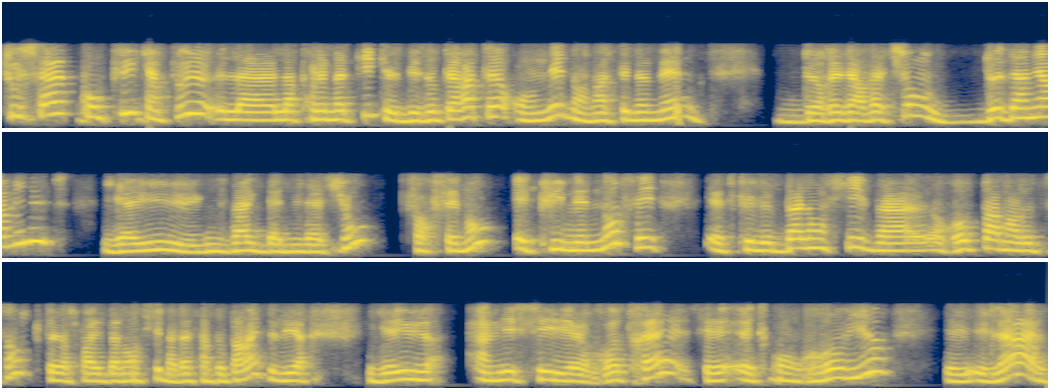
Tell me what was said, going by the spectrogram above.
tout ça complique un peu la, problématique des opérateurs. On est dans un phénomène de réservation de dernière minute. Il y a eu une vague d'annulation forcément. Et puis maintenant, c'est est-ce que le balancier va repart dans l'autre sens? Tout à l'heure, je parlais de balancier, bah là, c'est un peu pareil. C'est-à-dire, il y a eu un effet retrait. C'est est-ce qu'on revient? Et, là,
